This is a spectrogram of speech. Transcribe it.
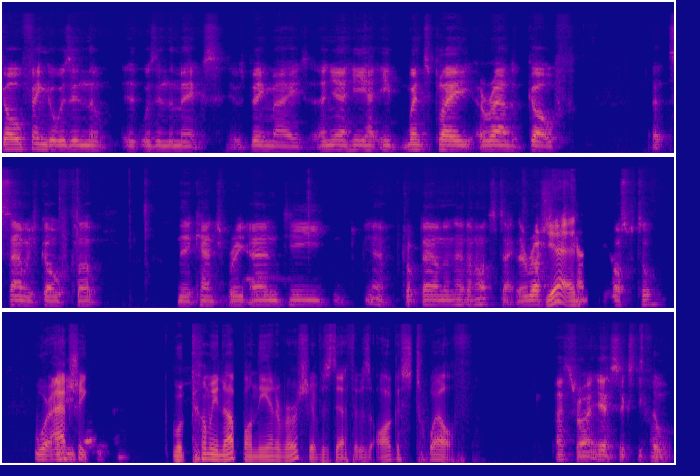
Goldfinger was in the it was in the mix. It was being made, and yeah, he he went to play a round of golf at Sandwich Golf Club near Canterbury, and he yeah dropped down and had a heart attack. They rushed Yeah, him to Canterbury Hospital. We're actually we're coming up on the anniversary of his death. It was August 12th. that's right, yeah, 64. So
